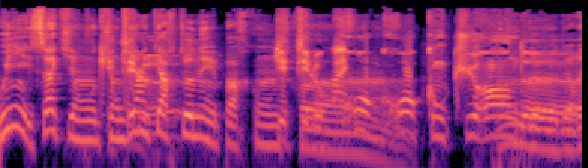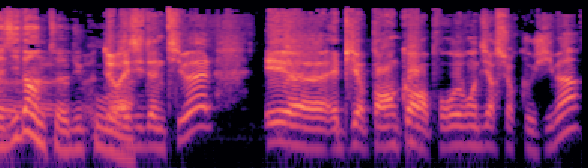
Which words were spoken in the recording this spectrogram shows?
Oui, ça qui ont, qui Qui ont bien le- cartonné par contre. qui était le euh, gros gros concurrent de- de, de Resident, du coup, de. Resident Evil. Et, euh, et puis pour encore pour rebondir sur Kojima,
